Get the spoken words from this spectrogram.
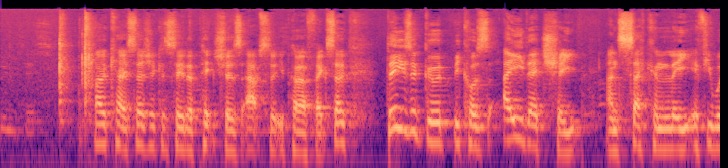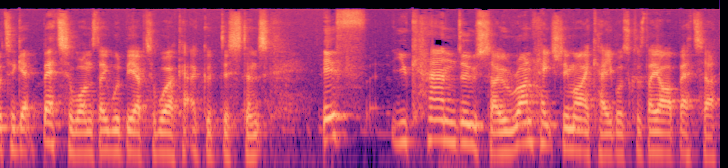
loses. Okay, so as you can see, the picture's absolutely perfect. So these are good because A, they're cheap, and secondly, if you were to get better ones, they would be able to work at a good distance. If you can do so, run HDMI cables because they are better.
